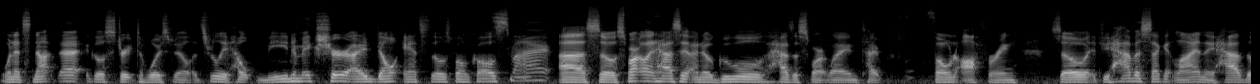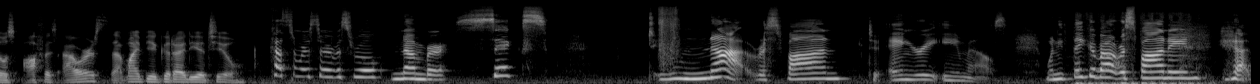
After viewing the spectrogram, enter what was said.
When it's not that, it goes straight to voicemail. It's really helped me to make sure I don't answer those phone calls. Smart. Uh, so SmartLine has it. I know Google has a SmartLine type phone offering. So if you have a second line, they have those office hours. That might be a good idea too. Customer service rule number six do not respond to angry emails. When you think about responding, yeah,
